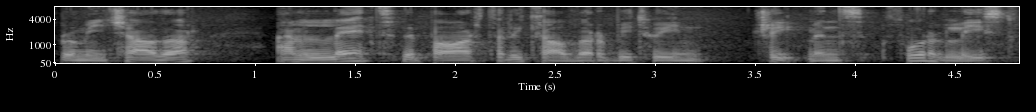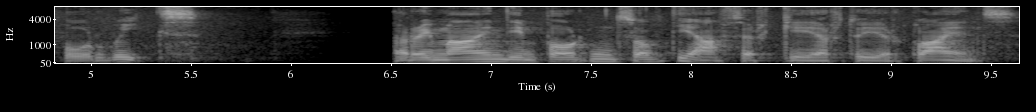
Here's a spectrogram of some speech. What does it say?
from each other and let the part recover between treatments for at least four weeks. Remind the importance of the aftercare to your clients.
